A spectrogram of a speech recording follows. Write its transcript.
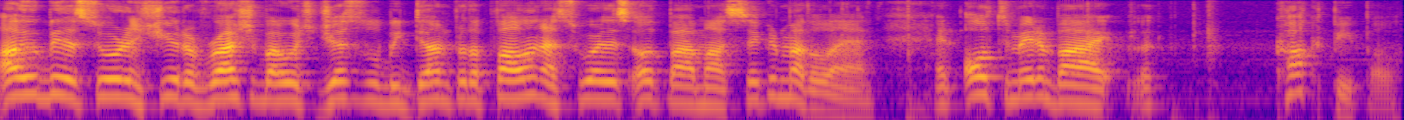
I will be the sword and shield of Russia by which justice will be done for the fallen. I swear this oath by my sacred motherland. An ultimatum by the cock people.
